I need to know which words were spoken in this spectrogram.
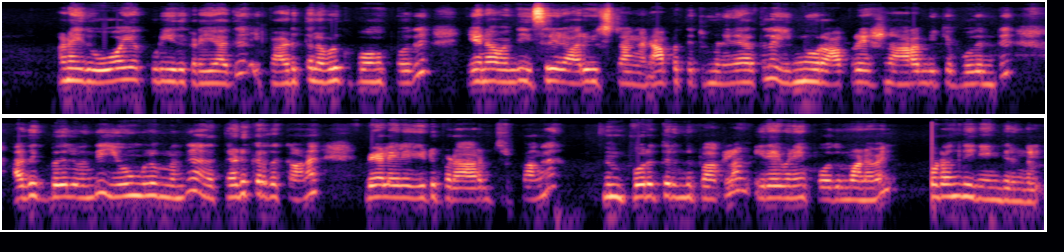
ஆனால் இது ஓயக்கூடியது கிடையாது. இப்போ அடுத்த லெவலுக்கு போக போகுது. ஏன்னா வந்து இஸ்ரேல் அறிவிச்சிட்டாங்க. நாற்பத்தெட்டு மணி நேரத்தில் இன்னொரு ஆப்ரேஷன் ஆரம்பிக்க போகுதுன்ட்டு. அதுக்கு பதில் வந்து இவங்களும் வந்து அதை தடுக்கிறதுக்கான வேலையில ஈடுபட ஆரம்பிச்சிருப்பாங்க. நம்ம பொறுத்திருந்து பார்க்கலாம். இறைவனே போதுமானவன். தொடர்ந்து இணைந்திருங்கள்.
